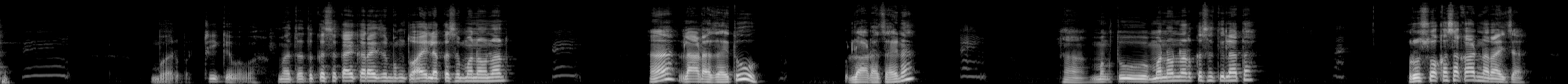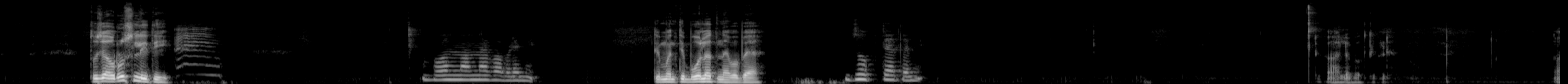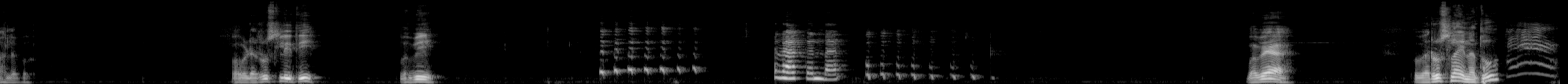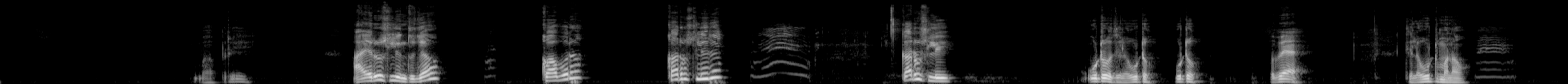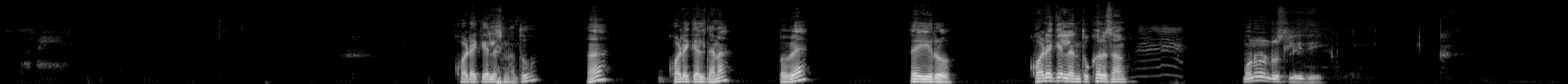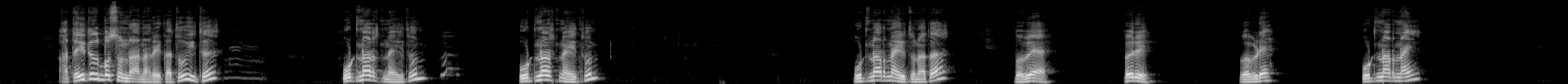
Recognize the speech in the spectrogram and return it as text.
बरं बरं. ठीक आहे बाबा. मग आता कसं काय करायचं मग तू आईला कसं मनवणार? हां? लाडाचा आहे तू? लाडाचा आहे ना? हां. मग तू मनवणार कसं तिला आता? रुसवा कसा काढणार आईचा? तुझ्यावर रुसली ती. बोलणार नाही बाबडे मी. ती म्हणते बोलत नाही बाब्या. झोपते आता मी. आलं बघ तिकडे. आलं बघ. बाबड्या रुसली ती. बबी राखणदार. बाब्या बाब्या रुसलाय ना तू? बापरे. आई रुसली ना तुझ्या का बरं? का रुसली रे? का रुसली? उठव तिला उठव उठव. बाब्या तिला उठ म्हणाव. खोड्या केल्यास ना तू? हां? खोड्या केलते ना? बबे? हे हिरो. खोड्या केल्या ना तू खरं सांग. म्हणून रुसली ती. आता इथंच बसून राहणार आहे का तू इथं? उठणारच नाही इथून? उठणारच नाही इथून? उठणार नाही इथून आता? बब्या होय रे. बबड्या उठणार नाही?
